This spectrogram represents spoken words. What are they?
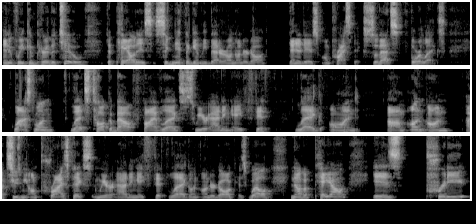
And if we compare the two, the payout is significantly better on underdog than it is on prize picks. So that's four legs. Last one, let's talk about five legs. So we are adding a fifth leg on um, on, on excuse me on prize picks and we are adding a fifth leg on underdog as well now the payout is pretty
